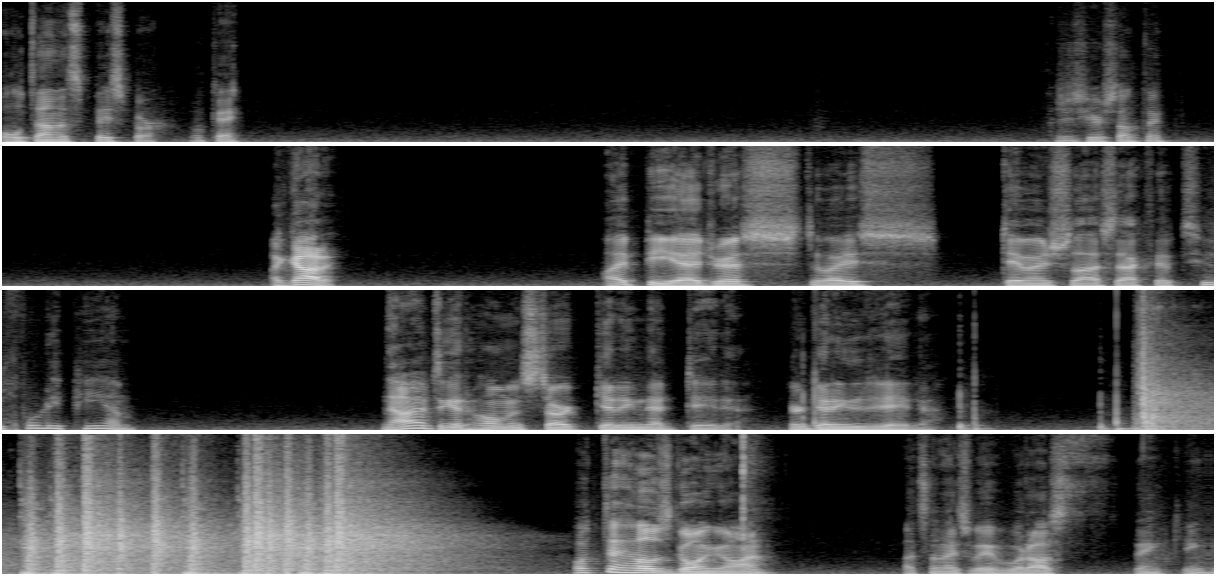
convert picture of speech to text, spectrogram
Hold down the spacebar. Okay. I just hear something. I got it. IP address, device, damage last active 2:40 p.m. Now I have to get home and start getting that data. Or getting the data. What the hell is going on? That's a nice way of what I was thinking.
